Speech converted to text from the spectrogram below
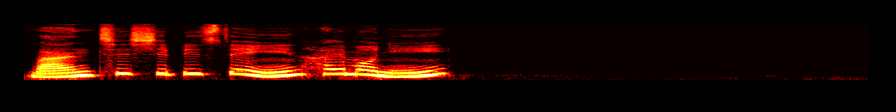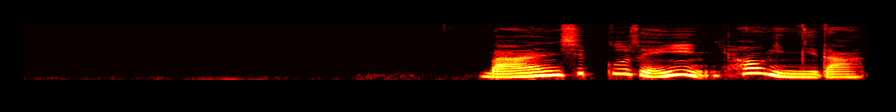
만 71세인 할머니, 만 19세인 형입니다.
